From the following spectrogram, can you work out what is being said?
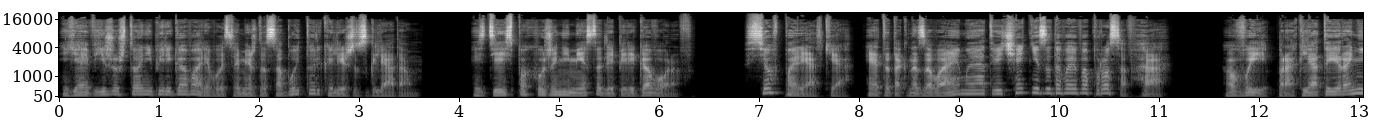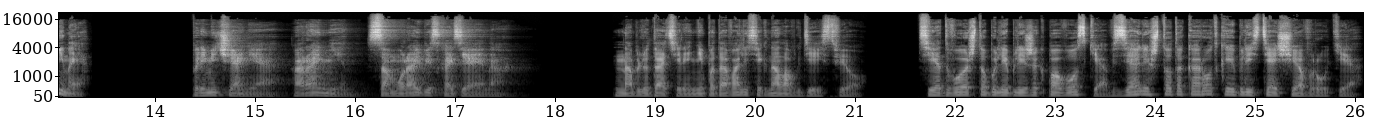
Я вижу, что они переговариваются между собой только лишь взглядом. Здесь, похоже, не место для переговоров. Все в порядке. Это так называемое «отвечать, не задавая вопросов», ха. Вы, проклятые ранины! Примечание. Ранин. Самурай без хозяина. Наблюдатели не подавали сигналов к действию. Те двое, что были ближе к повозке, взяли что-то короткое и блестящее в руки.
